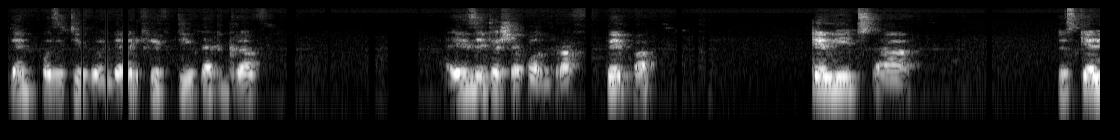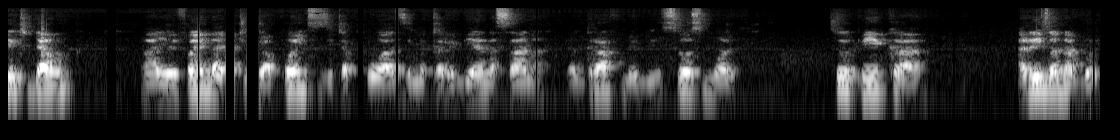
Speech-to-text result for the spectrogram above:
then positive and then 50. That graph haiwezi tosha kwa graph paper. Scale it, uh, to scale it down, uh, you'll find that your points zitakuwa zimekaribiana sana. The graph may be so small. So pick uh, a reasonable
